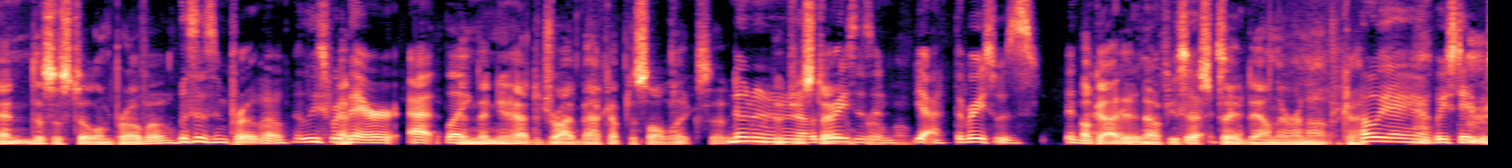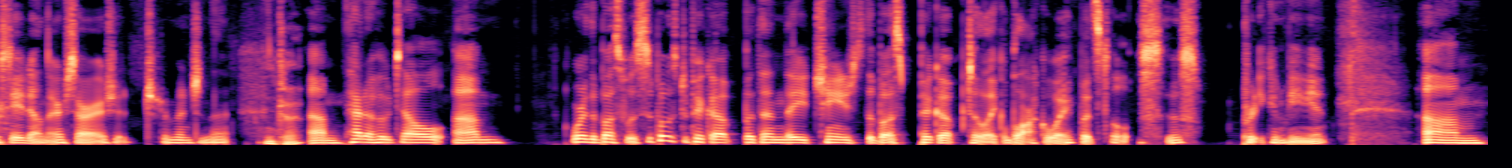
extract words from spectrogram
And this is still in Provo? This is in Provo. At least we're And- there at like and then you had to drive back up to Salt Lake City? no, no, no, no, no. The in race is in. Yeah, the race was in. Okay, I didn't know if you so- stayed down there or not. Okay. Oh yeah, yeah. We stayed. We stayed down there. Sorry, I should should have mentioned that. Okay. Um, had a hotel um, where the bus was supposed to pick up, but then they changed the bus pickup to like a block away. But still, it was, it was pretty convenient. Um,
